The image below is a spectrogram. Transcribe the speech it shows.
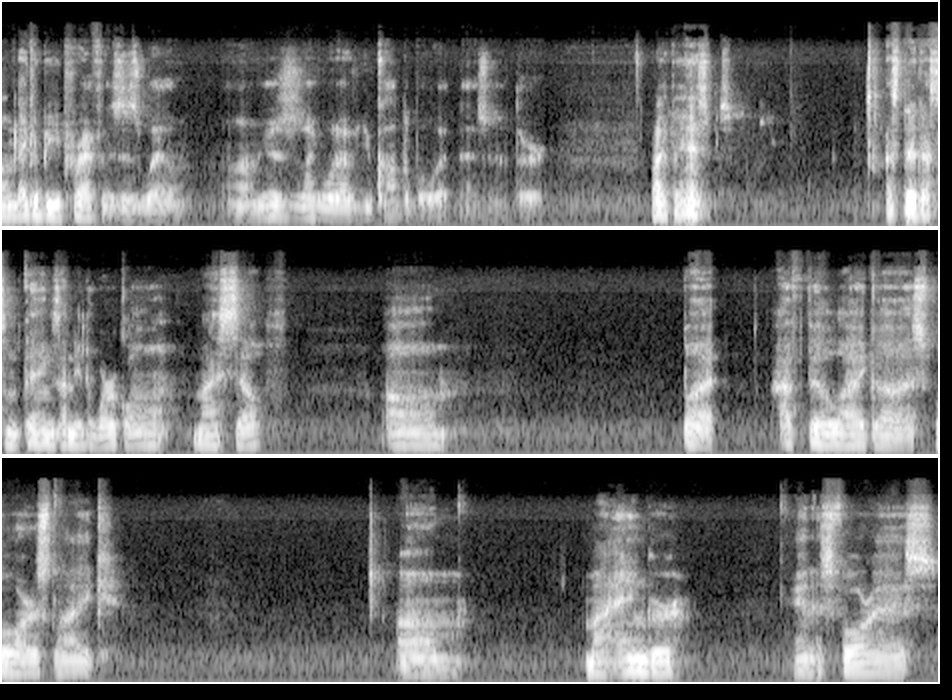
um, they could be preference as well. Um, it's just like whatever you comfortable with. That's in the third. Like for instance, I still got some things I need to work on myself. Um, but I feel like uh, as far as like um, my anger and as far as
